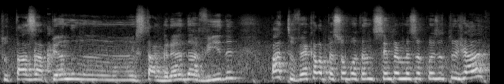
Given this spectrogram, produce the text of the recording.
tu tá zapeando no, no Instagram da vida, pá, tu vê aquela pessoa botando sempre a mesma coisa, tu já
